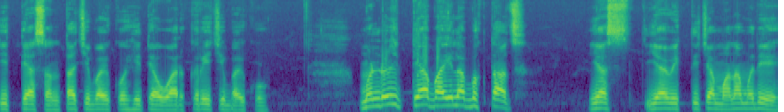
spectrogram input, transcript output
ही त्या संताची बायको ही त्या वारकरीची बायको. मंडळी त्या बाईला बघताच या या व्यक्तीच्या मनामध्ये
